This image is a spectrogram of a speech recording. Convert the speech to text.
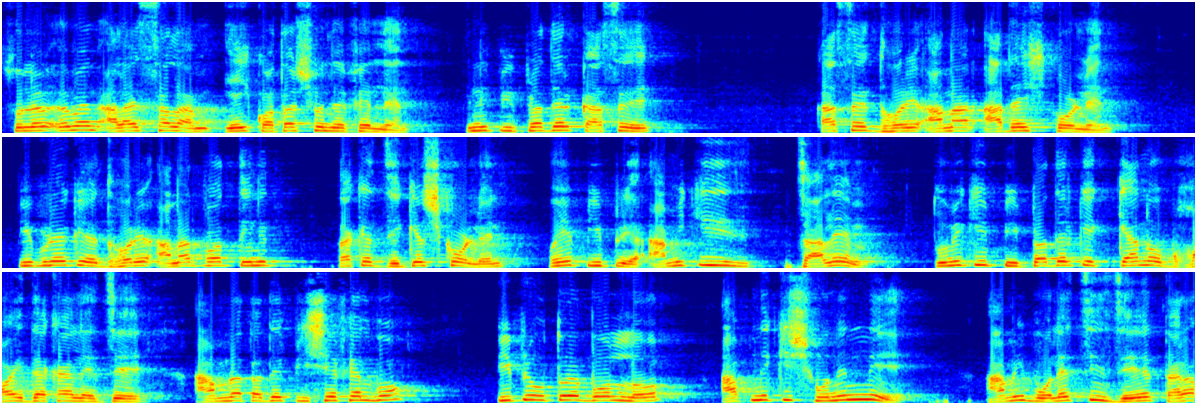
সুলাইমান আলাইসাল্লাম এই কথা শুনে ফেললেন। তিনি পিঁপড়াদের কাছে কাছে ধরে আনার আদেশ করলেন। পিঁপড়েকে ধরে আনার পর তিনি তাকে জিজ্ঞেস করলেন, ওহে পিঁপড়ে, আমি কি জালেম? তুমি কি পিঁপড়াদেরকে কেন ভয় দেখালে যে আমরা তাদের পিষে ফেলব? পিঁপড়ে উত্তরে বলল, আপনি কি শোনেননি? আমি বলেছি যে তারা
